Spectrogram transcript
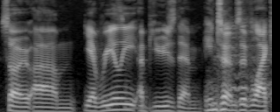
So um, yeah, really abuse them in terms of like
